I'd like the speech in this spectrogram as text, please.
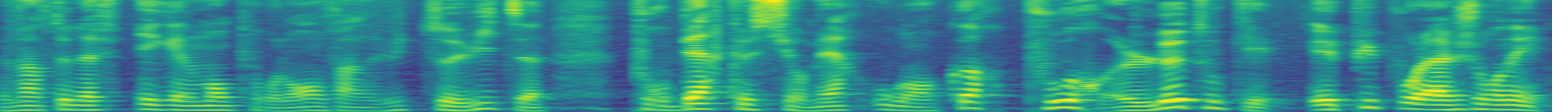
29 également pour Lens, 28 8 pour Berck-sur-Mer ou encore pour le Touquet. Et puis pour la journée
